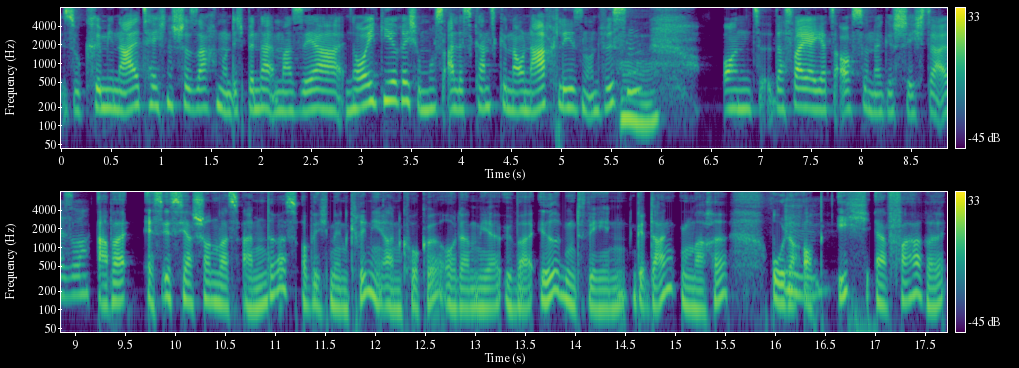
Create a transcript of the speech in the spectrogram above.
so kriminaltechnische Sachen. Und ich bin da immer sehr neugierig und muss alles ganz genau nachlesen und wissen. Mhm. Und das war ja jetzt auch so eine Geschichte. Also. Aber es ist ja schon was anderes, ob ich mir einen Krimi angucke oder mir über irgendwen Gedanken mache oder mhm. ob ich erfahre,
